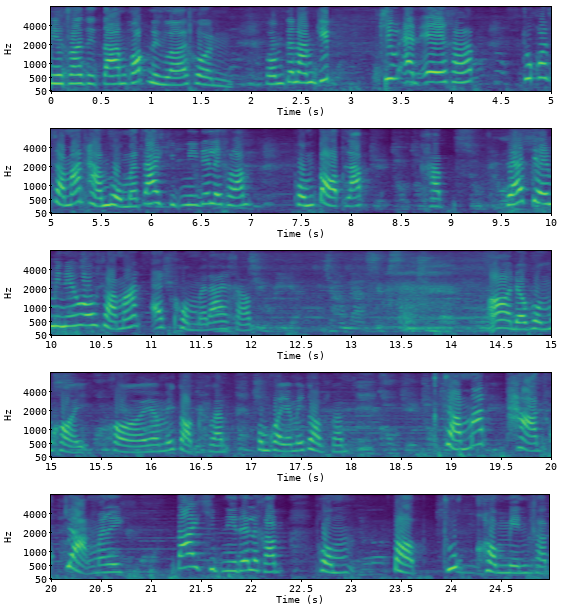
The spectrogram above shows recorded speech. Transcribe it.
มีคนติดตามครบ 100 คน ผมจะนำคลิป Q&A ครับ ทุกคนสามารถถามผมมาใต้คลิปนี้ได้เลยครับ ผมตอบรับครับ และเจมินิโวสามารถแอดผมมาได้ครับ อ๋อเดี๋ยวผมขอขอยังไม่ตอบครับ ผมขอยังไม่ตอบครับ สามารถถามทุกอย่างมาในใต้คลิปนี้ได้เลยครับ ผมตอบทุกคอมเมนต์ครับ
